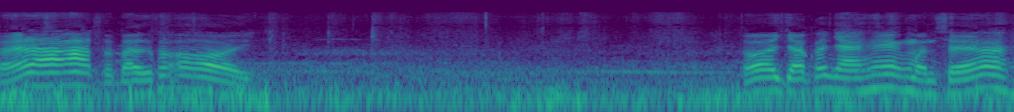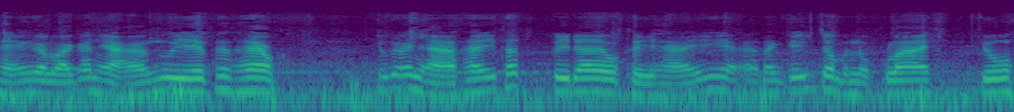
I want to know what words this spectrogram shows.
Để đó, từ từ thôi. Rồi chào cả nhà ha, mình sẽ hẹn gặp lại cả nhà ở video tiếp theo. Nếu cả nhà thấy thích video thì hãy đăng ký cho mình một like, chuông,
